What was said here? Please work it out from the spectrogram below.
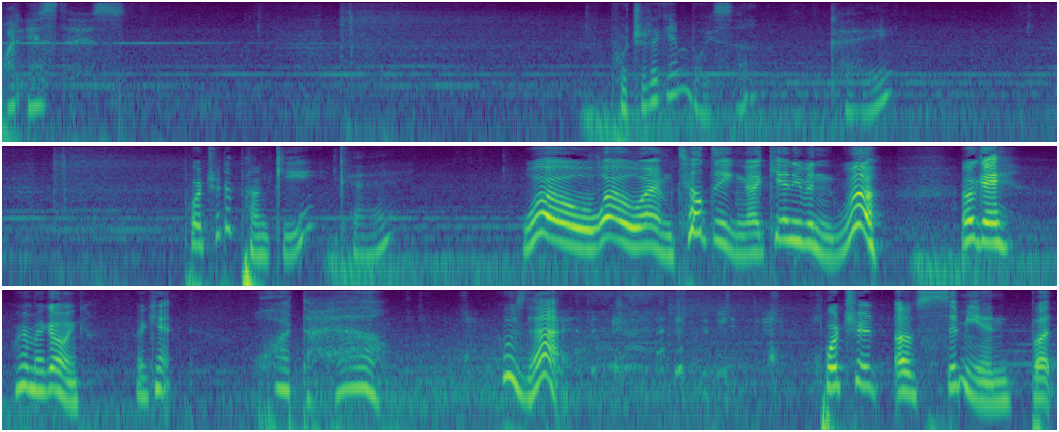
what is this? Portrait again, boys. Okay. Portrait of Punky. Okay. Whoa, whoa, I'm tilting. I can't even. Whoa. Okay. Where am I going? I can't. What the hell? Who's that? Portrait of Simeon, but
